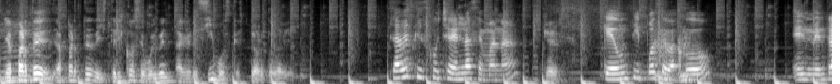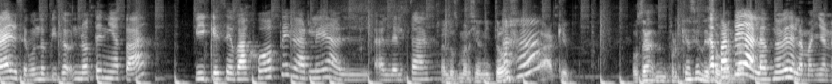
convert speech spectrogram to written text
Y Mm. aparte, aparte de histéricos, se vuelven agresivos, que es peor todavía. ¿Sabes qué escuché en la semana? ¿Qué? que un tipo se bajó en la entrada del segundo piso, no tenía tag y que se bajó a pegarle al, al del tag. ¿A los marcianitos? Ajá. Ah, que. O sea, ¿por qué hacen eso? Aparte banda? a las 9 de la mañana.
